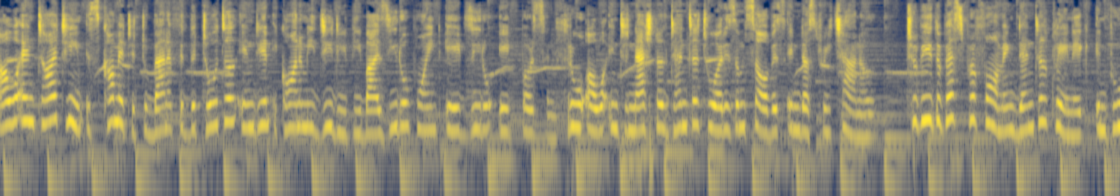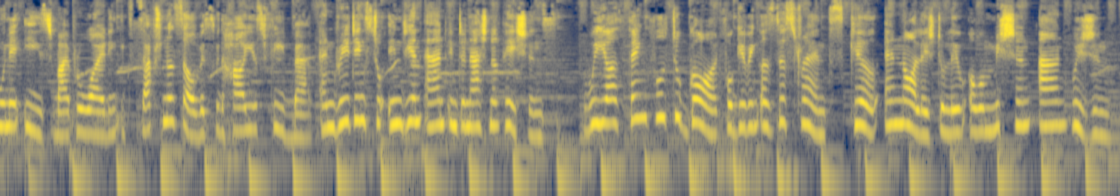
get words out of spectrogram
Our entire team is committed to benefit the total Indian economy GDP by 0.808% through our international dental tourism service industry channel to be the best performing dental clinic in Pune East by providing exceptional service with highest feedback and ratings to Indian and international patients. We are thankful to God for giving us the strength, skill, and knowledge to live our mission and vision.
